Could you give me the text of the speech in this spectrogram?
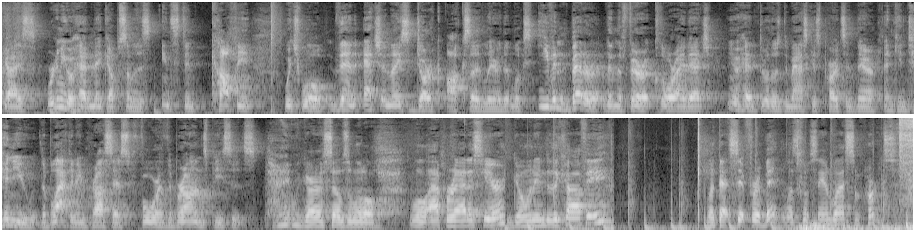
Right, guys, we're gonna go ahead and make up some of this instant coffee, which will then etch a nice dark oxide layer that looks even better than the ferric chloride etch. You go ahead, throw those Damascus parts in there, and continue the blackening process for the bronze pieces. All right, we got ourselves a little, little apparatus here, going into the coffee. Let that sit for a bit, let's go sandblast some parts.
